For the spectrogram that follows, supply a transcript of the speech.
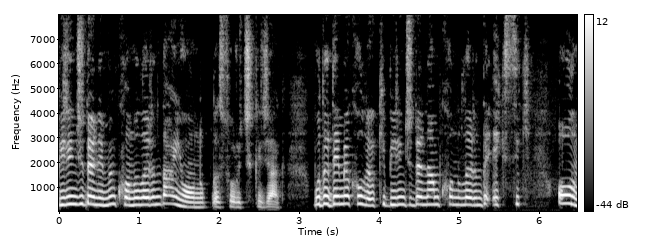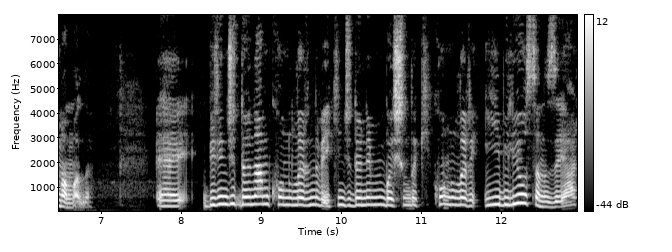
birinci dönemin konularından yoğunlukla soru çıkacak. Bu da demek oluyor ki birinci dönem konularında eksik olmamalı. Ee, birinci dönem konularını ve ikinci dönemin başındaki konuları iyi biliyorsanız eğer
